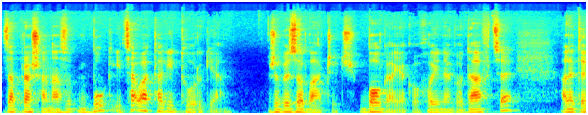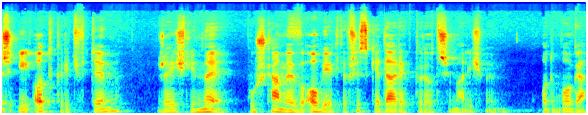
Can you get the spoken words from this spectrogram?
zaprasza nas Bóg i cała ta liturgia, żeby zobaczyć Boga jako hojnego dawcę, ale też i odkryć w tym, że jeśli my puszczamy w obieg te wszystkie dary, które otrzymaliśmy od Boga,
